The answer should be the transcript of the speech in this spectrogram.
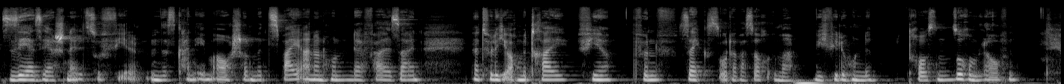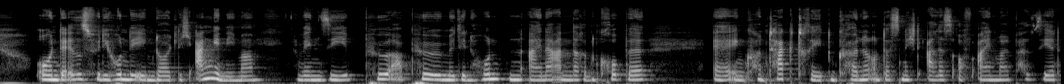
sehr, sehr schnell zu viel. Und das kann eben auch schon mit zwei anderen Hunden der Fall sein. Natürlich auch mit drei, vier, fünf, sechs oder was auch immer, wie viele Hunde draußen so rumlaufen. Und da ist es für die Hunde eben deutlich angenehmer, wenn sie peu à peu mit den Hunden einer anderen Gruppe äh, in Kontakt treten können und das nicht alles auf einmal passiert.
